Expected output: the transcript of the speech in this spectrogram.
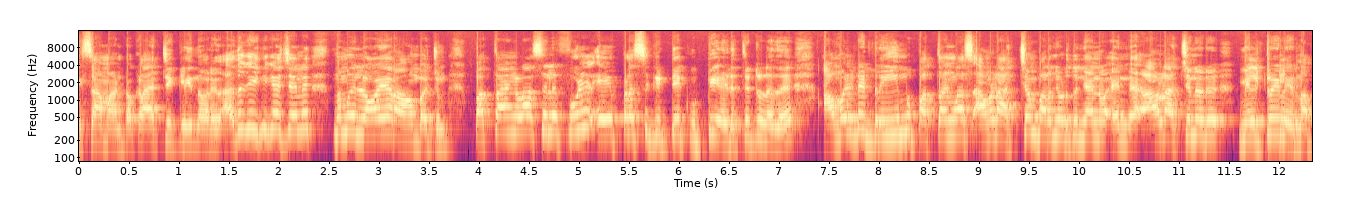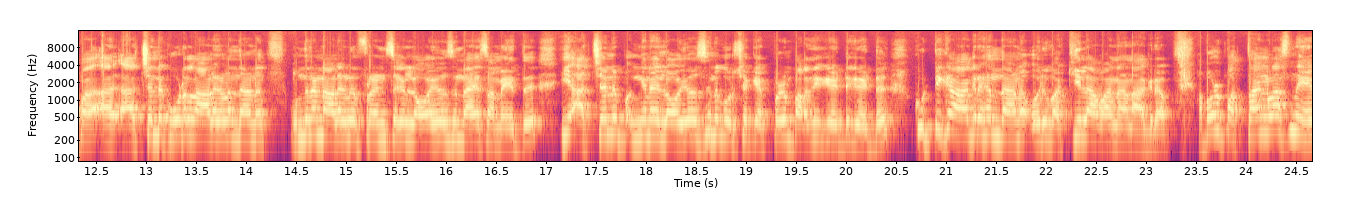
എക്സാം ആണ് കേട്ടോ ക്ലാറ്റ് ക്ലീ എന്ന് പറയുന്നത്. അത് കഴിഞ്ഞ് വെച്ചാൽ നമ്മൾ ലോയർ ആവാൻ പറ്റും. പത്താം ക്ലാസ്സിൽ ഫുൾ എ പ്ലസ് കിട്ടിയ കുട്ടി എടുത്തിട്ടുള്ളത് അവളുടെ ഡ്രീം പത്താം ക്ലാസ് അവിടെ അച്ഛൻ പറഞ്ഞു കൊടുത്തു. ഞാൻ അവളുടെ അച്ഛൻ ഒരു മിലിറ്ററിയിലായിരുന്നു അപ്പൊ അച്ഛന്റെ കൂടെയുള്ള ആളുകൾ എന്താണ്? ഒന്ന് രണ്ട് ആളുകൾ ഫ്രണ്ട്സ് ഒക്കെ ലോയേഴ്സ് ഉണ്ടായ സമയത്ത് ഈ അച്ഛന് ഇങ്ങനെ ലോയേഴ്സിനെ കുറിച്ചൊക്കെ എപ്പോഴും പറഞ്ഞ് കേട്ട് കേട്ട് കുട്ടിക്ക് ആഗ്രഹം എന്താണ്? ഒരു വക്കീലാവാനാണ് ആഗ്രഹം. അപ്പോൾ പത്താം ക്ലാസ്സിന് എ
